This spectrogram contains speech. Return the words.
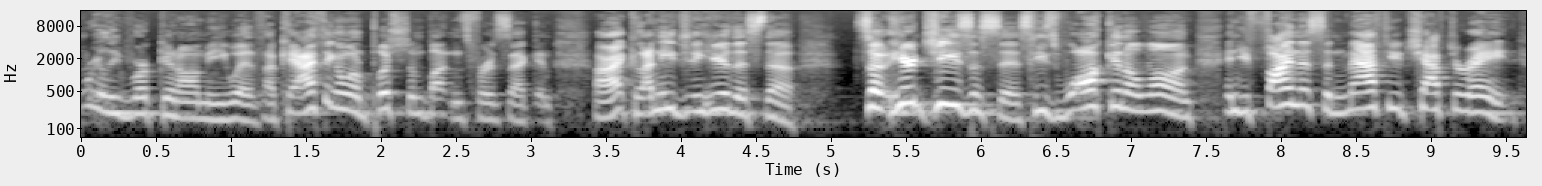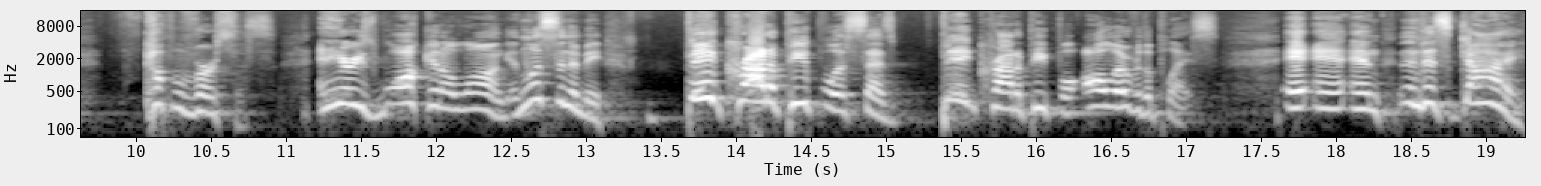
really working on me with. Okay, I think I want to push some buttons for a second, all right, because I need you to hear this though. So here Jesus is. He's walking along, and you find this in Matthew chapter 8, a couple verses. And here he's walking along, and listen to me big crowd of people, it says, big crowd of people all over the place. And, and, and this guy,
